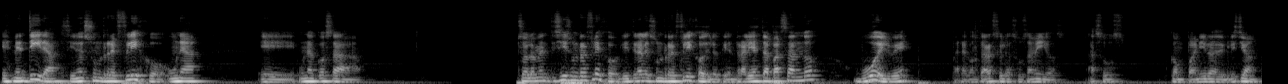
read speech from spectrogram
es mentira, sino es un reflejo, una, eh, una cosa... Solamente, sí, es un reflejo, literal es un reflejo de lo que en realidad está pasando, vuelve para contárselo a sus amigos, a sus compañeros de prisión.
